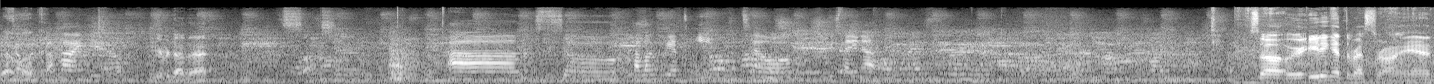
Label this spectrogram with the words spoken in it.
That Someone look. behind you. You ever done that? Sucks. Um, so how long do we have to eat until we're setting up? So we were eating at the restaurant, and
